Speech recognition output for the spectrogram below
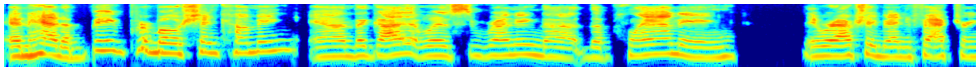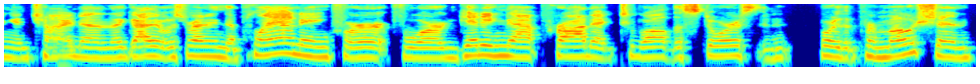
and had a big promotion coming and the guy that was running the the planning they were actually manufacturing in China and the guy that was running the planning for for getting that product to all the stores and for the promotion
